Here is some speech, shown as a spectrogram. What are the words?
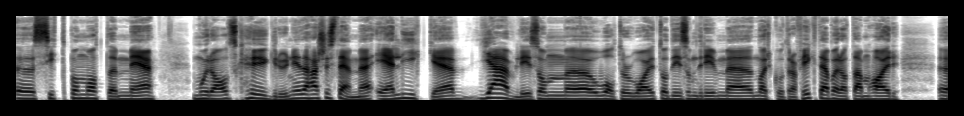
uh, sitter på en måte med moralsk høygrunn i det her systemet, er like jævlig som uh, Walter White og de som driver med narkotrafikk. Det er bare at de har uh,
